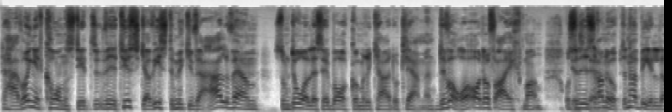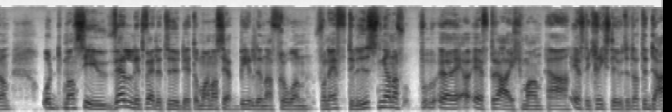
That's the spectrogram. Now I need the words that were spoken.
det här var inget konstigt. Vi tyskar visste mycket väl vem som dolde sig bakom Ricardo Klement. Det var Adolf Eichmann. Och så Just visar det. han upp den här bilden. Och man ser ju väldigt, väldigt tydligt om man har sett bilderna från, från efterlysningarna eh, efter Eichmann, Ja. efter krigsslutet, att det där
